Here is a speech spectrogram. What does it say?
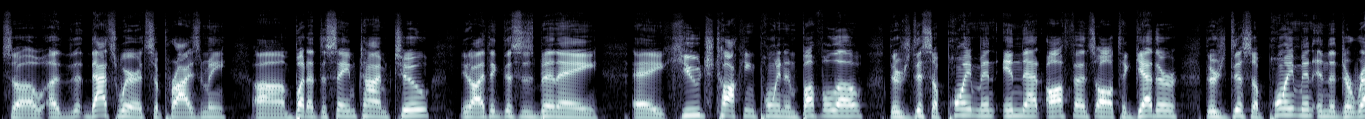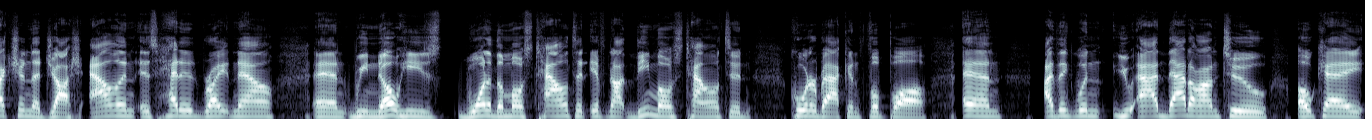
So uh, th- that's where it surprised me. Um, but at the same time, too, you know, I think this has been a a huge talking point in Buffalo. There's disappointment in that offense altogether. There's disappointment in the direction that Josh Allen is headed right now. And we know he's one of the most talented, if not the most talented quarterback in football. And I think when you add that on to, okay,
